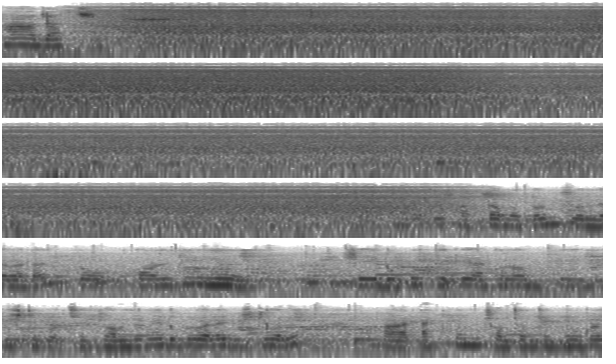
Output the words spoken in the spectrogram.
হ্যাঁ যাচ্ছি বাজে সাতটা মতন সন্ধেবেলায়। তো কন্টিনিউ সেই দুপুর থেকে এখনও অবধি বৃষ্টি পড়ছে। ঝমঝমিয়ে দুপুরবেলায় বৃষ্টি হলো আর এখন ছমছম ছমছম করে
